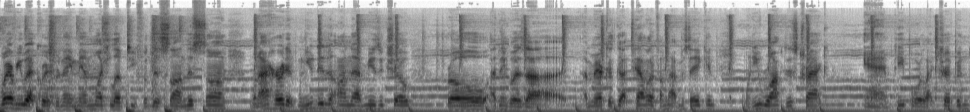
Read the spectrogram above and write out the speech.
wherever you at, Chris Rene, man, much love to you for this song. This song, when I heard it, when you did it on that music show, bro, I think it was uh, America's Got Talent, if I'm not mistaken. When you rocked this track, and people were like tripping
